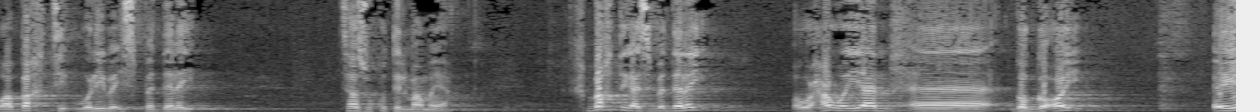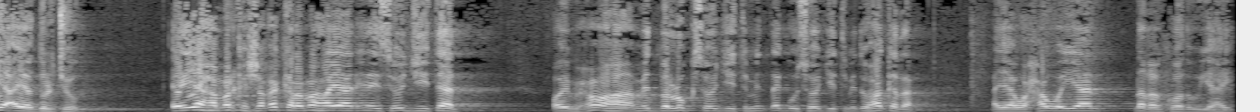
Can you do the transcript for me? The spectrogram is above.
waa bakti weliba isbedelay. Saasuu ku tilmaamaya. Baktiga isbedelay oo waxaa weeyaan gogo-oy eeye dul jooga. Eeyaha marka shaqo kale ma hayaan inay soo jiitaan. Oy muxuu ahaa midba lug soo jiita mid dhag soo jiita mid hakada ayaa waxaa weeyaan dhaqankooda uu yahay.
